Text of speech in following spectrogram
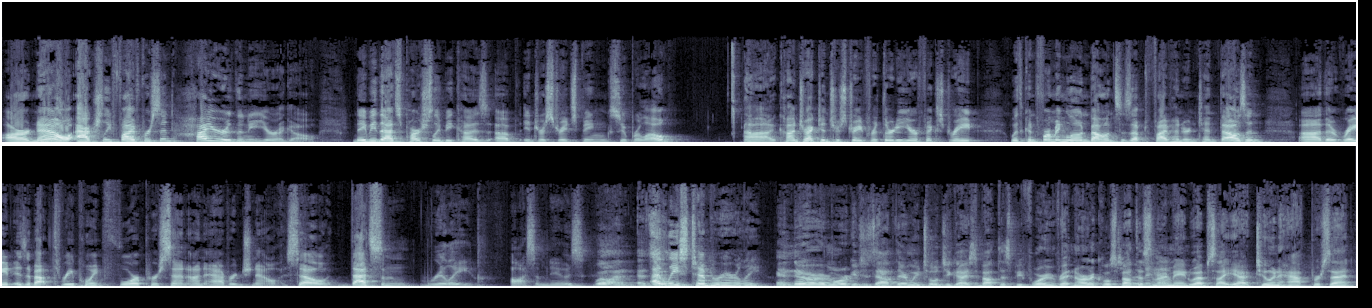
are now actually 5% higher than a year ago. Maybe that's partially because of interest rates being super low. Uh, contract interest rate for 30 year fixed rate with conforming loan balances up to 510000 uh, the rate is about 3.4% on average now. So that's some really awesome news. Well, and, and At least temporarily. And there are mortgages out there, and we told you guys about this before. We've written articles about this on our main website. Yeah, two and a half percent.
